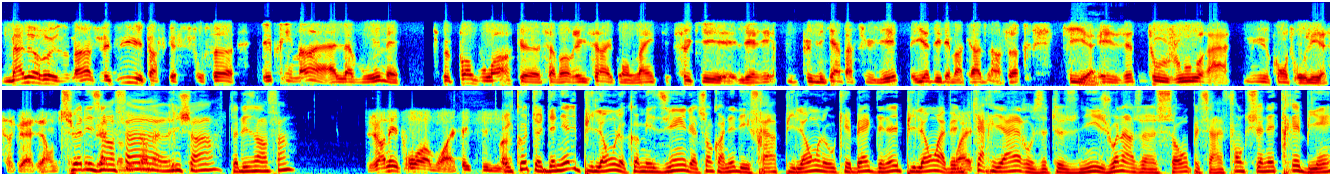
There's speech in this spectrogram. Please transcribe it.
malheureusement, je le dis parce que je trouve ça déprimant à, l'avouer, mais je peux pas voir que ça va réussir à convaincre ceux qui, les républicains en particulier, il y a des démocrates dans ça, qui euh, hésitent toujours à mieux contrôler la circulation. Tu as des enfants, Richard? Tu as des enfants? J'en ai trois, moi, effectivement. Écoute, Daniel Pilon, le comédien, là, tu on connaît les frères Pilon là, au Québec. Daniel Pilon avait une carrière aux États-Unis. Il jouait dans un soap et ça fonctionnait très bien.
